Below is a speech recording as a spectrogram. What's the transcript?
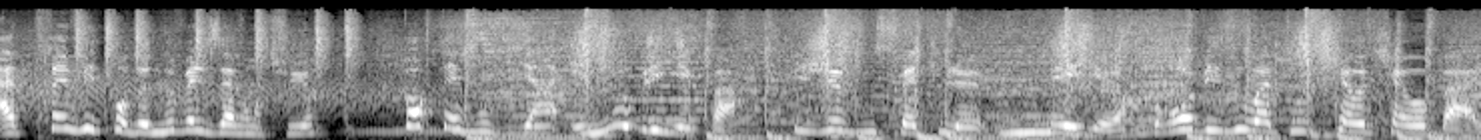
À très vite pour de nouvelles aventures. Portez-vous bien et n'oubliez pas, je vous souhaite le meilleur. Gros bisous à tous. Ciao ciao bye.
